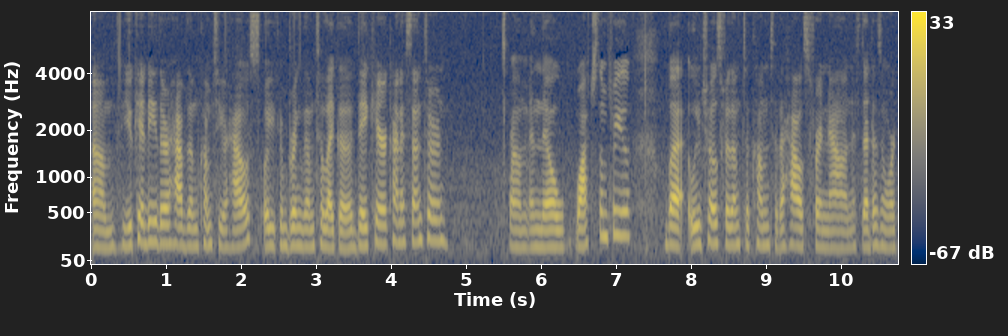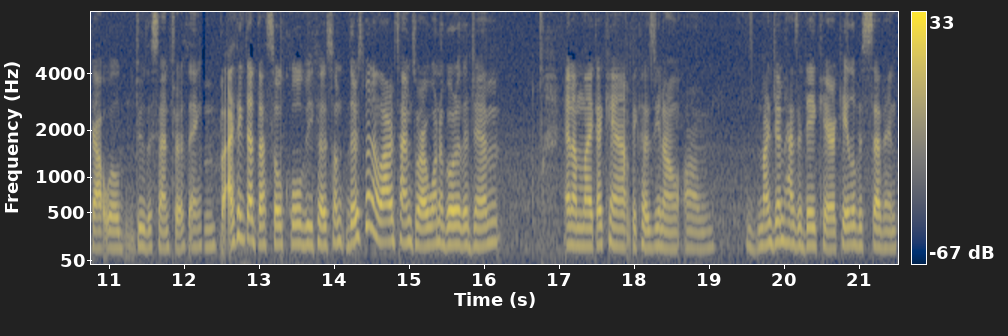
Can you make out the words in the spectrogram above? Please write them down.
Um, you could either have them come to your house or you can bring them to like a daycare kind of center um, and they'll watch them for you. But we chose for them to come to the house for now, and if that doesn't work out, we'll do the center thing. But I think that that's so cool because some, there's been a lot of times where I want to go to the gym, and I'm like I can't because you know um, my gym has a daycare. Caleb is seven,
